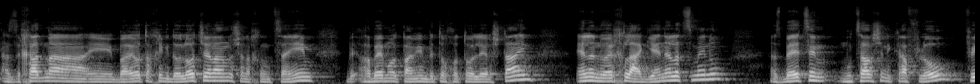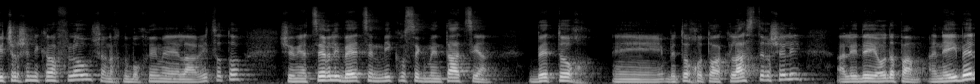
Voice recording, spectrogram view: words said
אז אחת מהבעיות הכי גדולות שלנו, שאנחנו נמצאים הרבה מאוד פעמים בתוך אותו layer 2, אין לנו איך להגן על עצמנו, אז בעצם מוצר שנקרא Flow, פיצ'ר שנקרא Flow, שאנחנו בוחרים להריץ אותו, שמייצר לי בעצם מיקרו-סגמנטציה בתוך, בתוך אותו ה cluster שלי, על ידי עוד הפעם, Enable,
